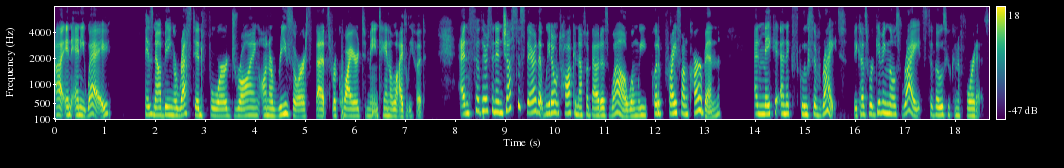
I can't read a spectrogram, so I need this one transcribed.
uh, in any way is now being arrested for drawing on a resource that's required to maintain a livelihood. And so there's an injustice there that we don't talk enough about as well when we put a price on carbon and make it an exclusive right because we're giving those rights to those who can afford it.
